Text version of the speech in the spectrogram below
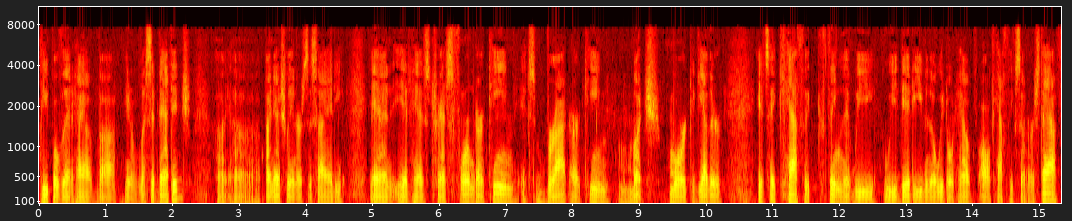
people that have uh, you know less advantage uh, uh, financially in our society, and it has transformed our team. It's brought our team much more together. It's a Catholic thing that we, we did, even though we don't have all Catholics on our staff,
